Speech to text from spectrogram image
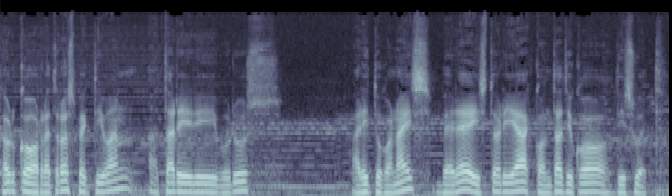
Gaurko retrospektiban Atariri buruz arituko naiz, bere historia kontatuko dizuet.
